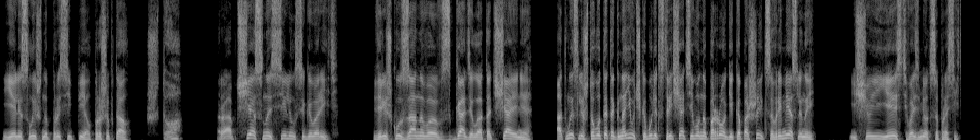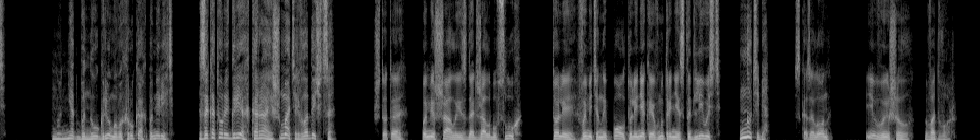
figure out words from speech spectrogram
еле слышно просипел, прошептал «Что?». Раб честно силился говорить. Верешку заново взгадило от отчаяния, от мысли, что вот эта гноючка будет встречать его на пороге, копошиться в ремесленной. Еще и есть возьмется просить. Но нет бы на угрюмовых руках помереть, за который грех караешь, матерь-владычица. Что-то помешало издать жалобу вслух. То ли выметенный пол, то ли некая внутренняя стыдливость. «Ну тебя!» — сказал он и вышел во двор.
